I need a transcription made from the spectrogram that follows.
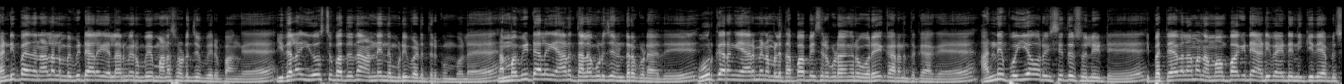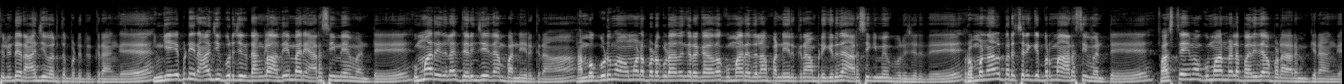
கண்டிப்பா இதனால நம்ம வீட்டாளுக்கு எல்லாருமே ரொம்ப மனசுடைஞ்சு போயிருப்பாங்க. இதெல்லாம் யோசிச்சு பார்த்து தான் அண்ணன் இந்த முடிவு எடுத்திருக்கும் போல. நம்ம வீட்டாளுக்கு யாரும் தலை குடிச்சு நின்ற கூடாது ஊர்க்காரங்க யாருமே நம்மள தப்பா பேசக்கூடாதுங்கிற ஒரே காரணத்துக்காக அண்ணன் பொய்யா ஒரு விஷயத்த சொல்லிட்டு இப்ப தேவையில்லாம நம்ம அப்பா கிட்டே அடி வாங்கிட்டு நிக்கிது அப்படி சொல்லிட்டு ராஜி வருத்தப்பட்டு இருக்காங்க இங்க எப்படி ராஜி புரிஞ்சுக்கிட்டாங்களோ அதே மாதிரி அரசியுமே வந்துட்டு குமார் இதெல்லாம் தெரிஞ்சே தான் பண்ணியிருக்கான் நம்ம குடும்பம் அவமானப்படக்கூடாதுங்கிறக்காக தான் குமார் இதெல்லாம் பண்ணிருக்கான் அப்படிங்கிறது அரசிக்குமே புரிஞ்சிருது. ரொம்ப நாள் பிரச்சனைக்கு அப்புறமா அரசி வந்துட்டு ஃபர்ஸ்ட் டைமா குமார் மேல பரிதாபப்பட ஆரம்பிக்கிறாங்க.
